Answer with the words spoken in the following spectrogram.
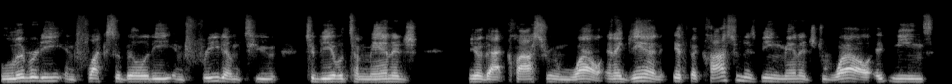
liberty and flexibility and freedom to to be able to manage you know that classroom well and again if the classroom is being managed well it means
